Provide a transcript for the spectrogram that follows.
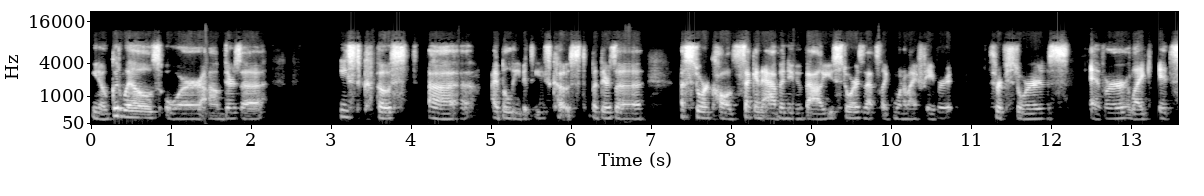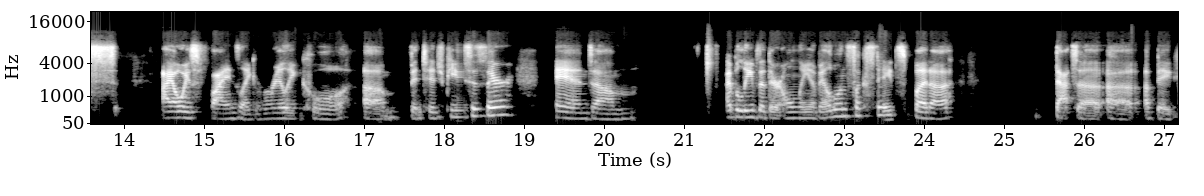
you know, Goodwills or um, there's a East Coast, uh, I believe it's East Coast, but there's a, a store called Second Avenue Value Stores. That's like one of my favorite thrift stores ever. Like it's, I always find like really cool um, vintage pieces there. And um, I believe that they're only available in select states, but uh, that's a, a, a big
